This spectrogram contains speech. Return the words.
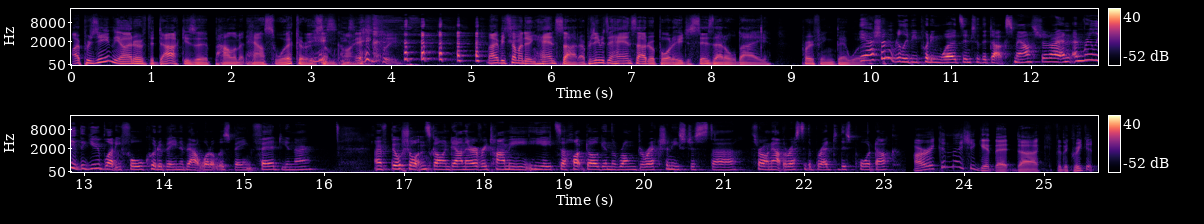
I presume the owner of the duck is a Parliament House worker of some kind. exactly. Maybe someone doing Hansard. I presume it's a Hansard reporter who just says that all day, proofing their work. Yeah, I shouldn't really be putting words into the duck's mouth, should I? And, and really, the you bloody fool could have been about what it was being fed, you know? And if Bill Shorten's going down there every time he, he eats a hot dog in the wrong direction, he's just uh, throwing out the rest of the bread to this poor duck. I reckon they should get that duck for the cricket.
